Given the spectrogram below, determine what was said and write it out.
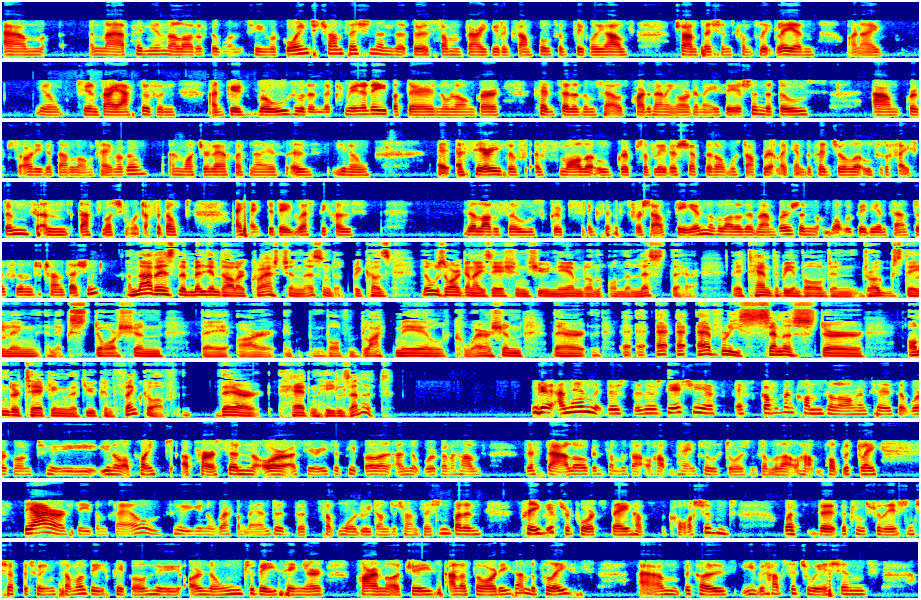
um, in my opinion, a lot of the ones who were going to transition, and that there's some very good examples of people who have transitioned completely and are now you know, being very active and, and good roles within the community, but they're no longer consider themselves part of any organisation, that those um, groups already did that a long time ago. And what you're left with now is, is you know, a, a series of, of small little groups of leadership that almost operate like individual little sort of fiefdoms, and that's much more difficult, I think, to deal with because a lot of those groups exist for self gain of a lot of their members, and what would be the incentive for them to transition? And that is the million dollar question, isn't it? Because those organisations you named on on the list there, they tend to be involved in drugs dealing, in extortion. They are involved in blackmail, coercion. They're every sinister undertaking that you can think of. They're head and heels in it. Yeah, and then there's there's the issue if if government comes along and says that we're going to you know appoint a person or a series of people and, and that we're going to have this dialogue and some of that will happen behind closed doors and some of that will happen publicly. The IRC themselves, who you know recommended that something more be done to transition, but in previous reports they have cautioned with the, the close relationship between some of these people who are known to be senior paramilitaries and authorities and the police um, because you would have situations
